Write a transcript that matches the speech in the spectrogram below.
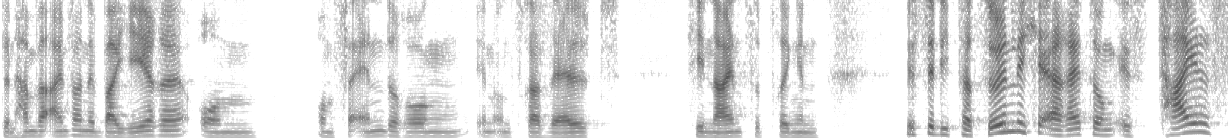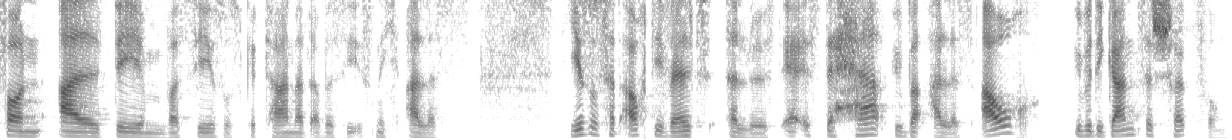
dann haben wir einfach eine Barriere, um, um Veränderungen in unserer Welt hineinzubringen. Wisst ihr, die persönliche Errettung ist Teil von all dem, was Jesus getan hat, aber sie ist nicht alles. Jesus hat auch die Welt erlöst. Er ist der Herr über alles, auch über die ganze Schöpfung.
